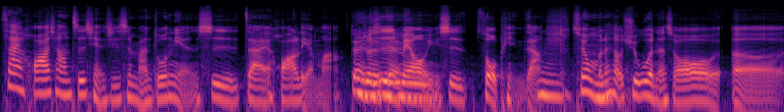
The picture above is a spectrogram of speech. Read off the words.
在花香之前其实蛮多年是在花莲嘛，对，就是没有影视作品这样，所以我们那时候去问的时候，呃。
